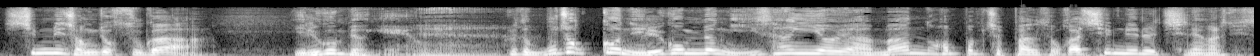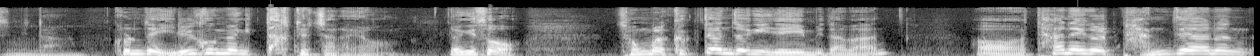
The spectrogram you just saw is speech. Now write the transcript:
심리 정족수가 7명이에요. 그래서 무조건 7명 이상이어야만 헌법재판소가 심리를 진행할 수 있습니다. 그런데 7명이 딱 됐잖아요. 여기서 정말 극단적인 예입니다만 어, 탄핵을 반대하는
